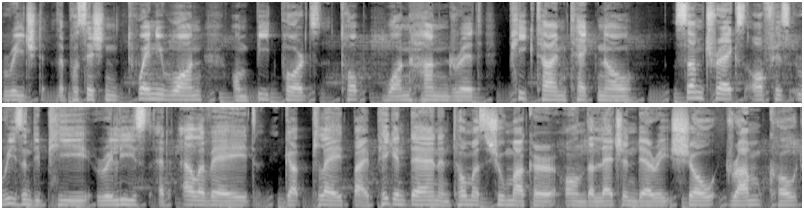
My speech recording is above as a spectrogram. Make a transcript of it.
reached the position 21 on Beatport's top 100 peak time techno. Some tracks of his recent EP released at Elevate got played by Pig and Dan and Thomas Schumacher on the legendary show Drumcode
